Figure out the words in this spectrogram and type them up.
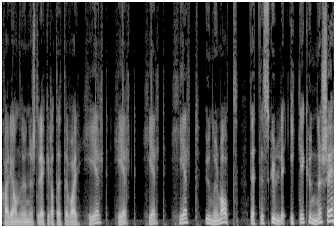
Karianne understreker at dette var helt, helt, helt, helt unormalt. Dette skulle ikke kunne skje.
